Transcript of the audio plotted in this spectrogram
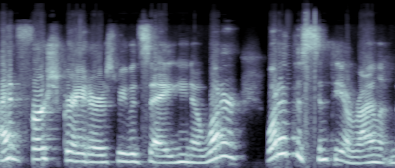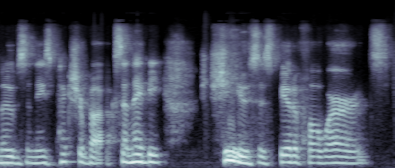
I had first graders, we would say, you know, what are what are the Cynthia Rylant moves in these picture books? And they'd be, she uses beautiful words.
